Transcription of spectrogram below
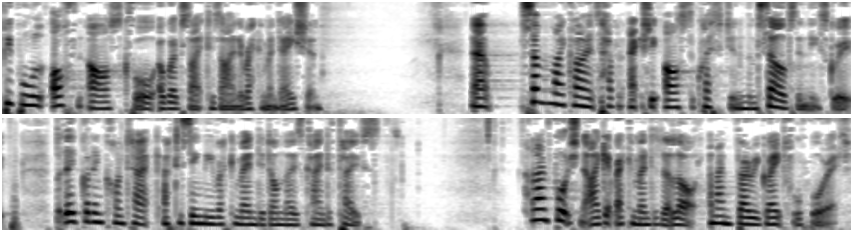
People will often ask for a website designer recommendation. Now, some of my clients haven't actually asked the question themselves in these groups, but they've got in contact after seeing me recommended on those kind of posts. And I'm fortunate I get recommended a lot, and I'm very grateful for it.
